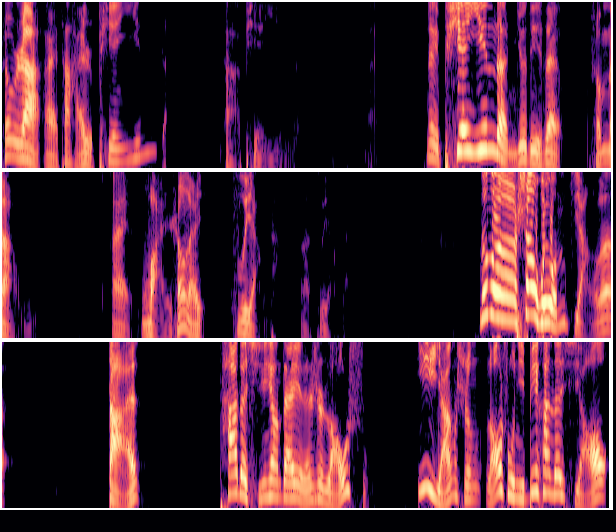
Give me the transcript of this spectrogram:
是不是啊？哎，它还是偏阴的，啊，偏阴的，哎，那偏阴的你就得在什么呢？哎，晚上来滋养它啊，滋养它。那么上回我们讲了，胆，它的形象代言人是老鼠，一阳生老鼠。你别看它小，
